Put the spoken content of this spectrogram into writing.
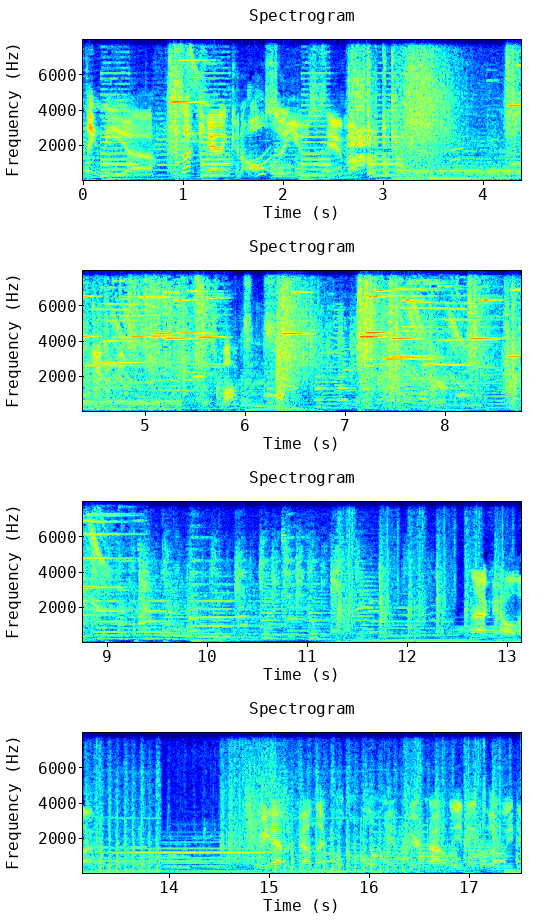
thing the uh, suck cannon can also use is ammo. You can use boxes. Okay, hold on. We haven't found that golden bolt yet. We are not leaving until we do.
